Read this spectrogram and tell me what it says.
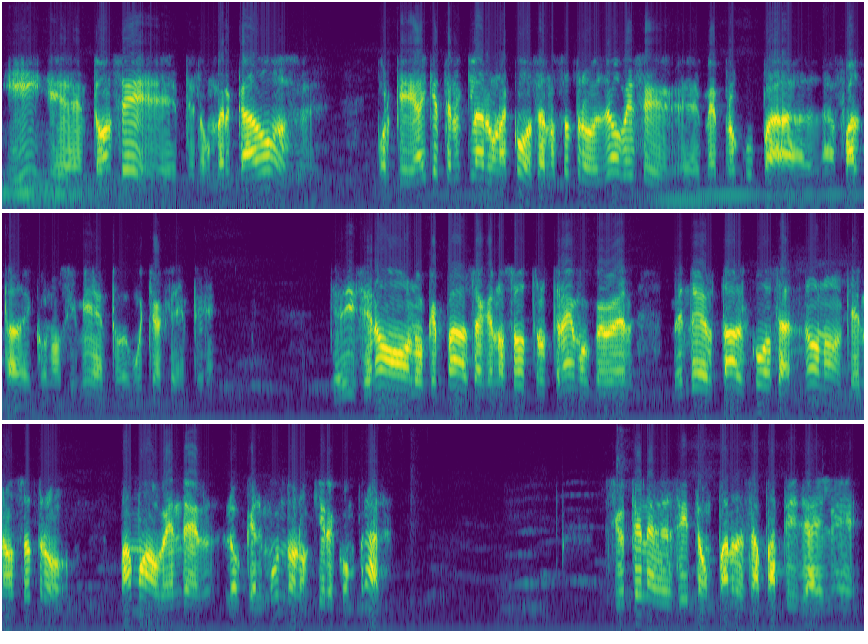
y eh, entonces de los mercados, porque hay que tener claro una cosa, nosotros, yo a veces me preocupa la falta de conocimiento de mucha gente, que dice, no, lo que pasa es que nosotros tenemos que ver, vender tal cosa, no, no, que nosotros vamos a vender lo que el mundo nos quiere comprar. Si usted necesita un par de zapatillas y le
